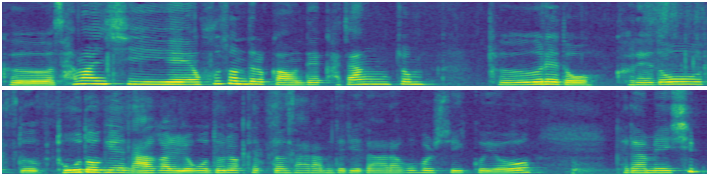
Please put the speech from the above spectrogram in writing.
그 사만시의 후손들 가운데 가장 좀 그래도 그래도 또 도덕에 나아가려고 노력했던 사람들이다라고 볼 수 있고요. 그 다음에 10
